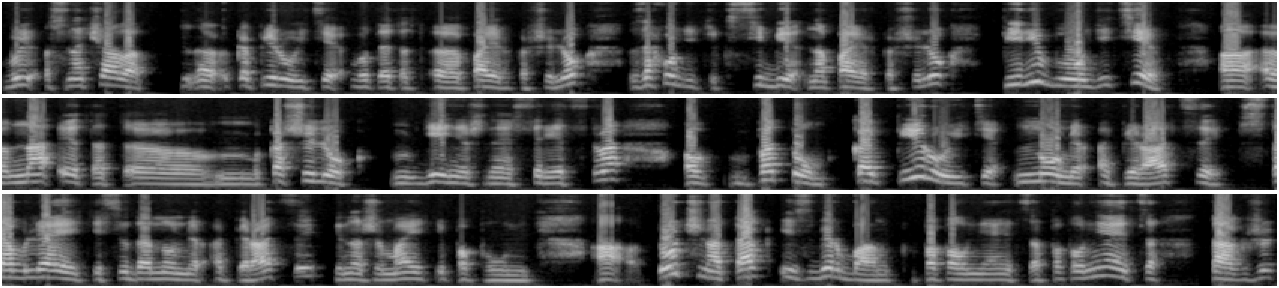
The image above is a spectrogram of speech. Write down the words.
вы сначала э, копируете вот этот Payer кошелек, заходите к себе на Payer кошелек, переводите а, э, на этот э, кошелек денежные средства, а потом копируете номер операции, вставляете сюда номер операции и нажимаете «Пополнить». А точно так и Сбербанк пополняется. Пополняется также,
